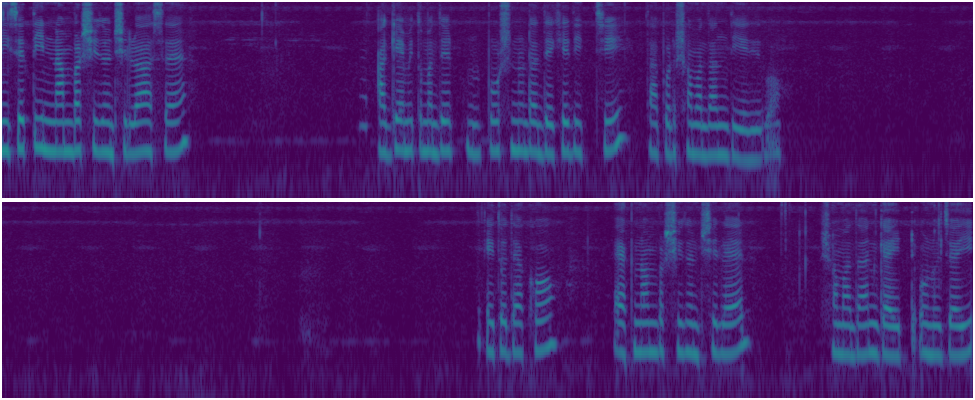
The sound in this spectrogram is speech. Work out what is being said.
নিচে তিন নাম্বার সৃজনশীল আছে। আগে আমি তোমাদের প্রশ্নটা দেখে দিচ্ছি, তারপরে সমাধান দিয়ে দিব। এই তো দেখো, এক নম্বর সৃজনশীলের সমাধান গাইড অনুযায়ী।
